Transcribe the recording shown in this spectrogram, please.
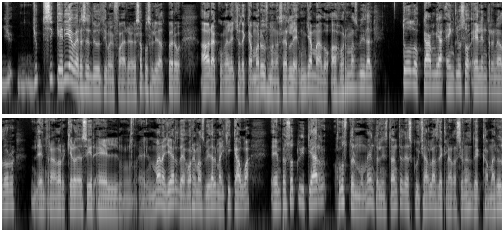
yo, sí quería ver ese de Ultimate Fighter, esa posibilidad, pero ahora con el hecho de Kamaru hacerle un llamado a Jorge Masvidal, todo cambia e incluso el entrenador, entrenador quiero decir, el, el manager de Jorge Masvidal, Mikey Kawa, empezó a tuitear justo el momento, el instante de escuchar las declaraciones de Kamaru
